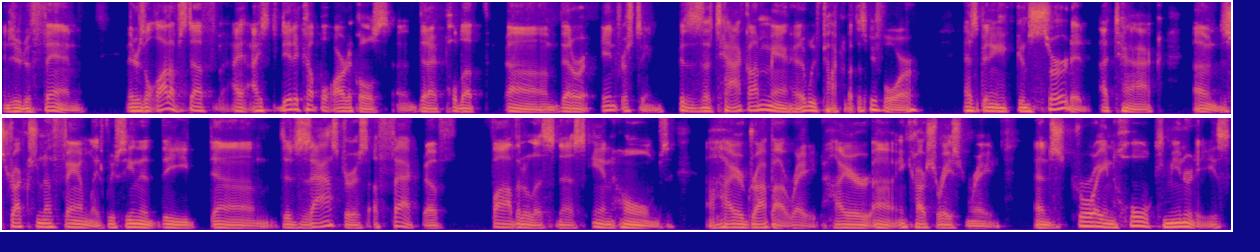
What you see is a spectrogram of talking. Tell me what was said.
And to defend there's a lot of stuff. I, I did a couple articles uh, that I pulled up um, that are interesting because it's attack on manhood. We've talked about this before. Has been a concerted attack, um, destruction of families. We've seen the the, um, the disastrous effect of fatherlessness in homes, a higher dropout rate, higher uh, incarceration rate, and destroying whole communities.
